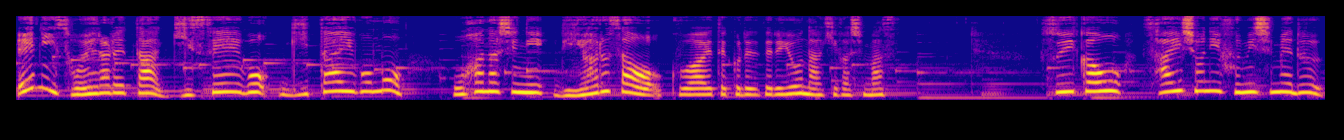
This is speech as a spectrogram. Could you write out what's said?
絵に添えられた擬声語擬態語もお話にリアルさを加えてくれてるような気がします。スイカを最初に踏みしめる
